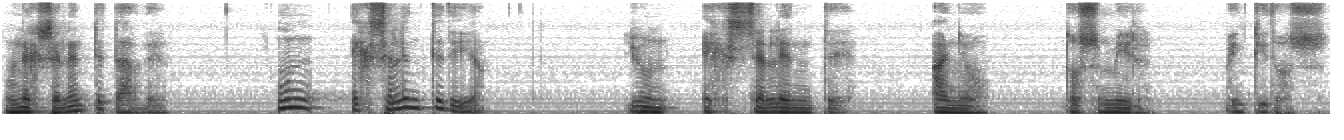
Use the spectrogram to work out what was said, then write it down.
una excelente tarde, un excelente día y un excelente año 2022.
